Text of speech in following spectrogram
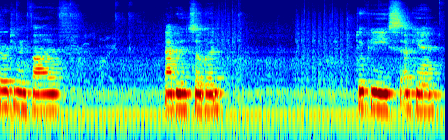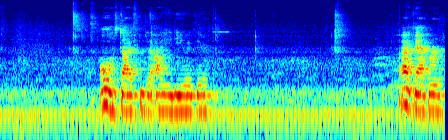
13 and 5. Not doing so good. Two piece again. Almost died from the IED right there. Hi, camper.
